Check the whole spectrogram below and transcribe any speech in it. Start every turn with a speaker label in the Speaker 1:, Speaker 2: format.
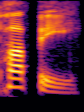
Speaker 1: Puppy.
